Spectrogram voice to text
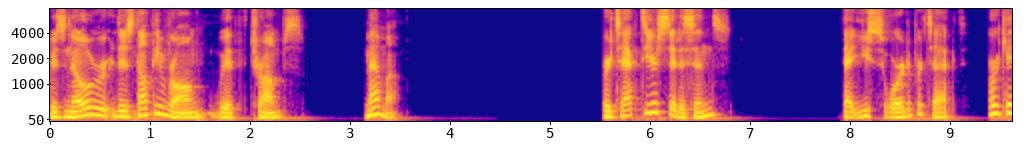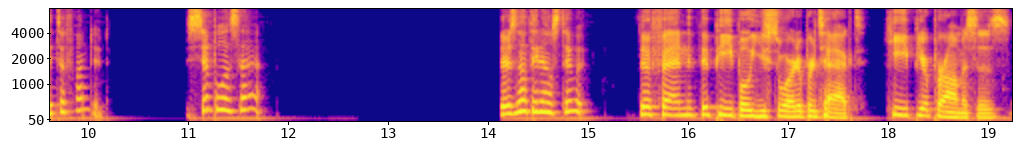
There's no, there's nothing wrong with Trump's memo. Protect your citizens that you swore to protect, or get defunded. Simple as that. There's nothing else to it. Defend the people you swore to protect. Keep your promises.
